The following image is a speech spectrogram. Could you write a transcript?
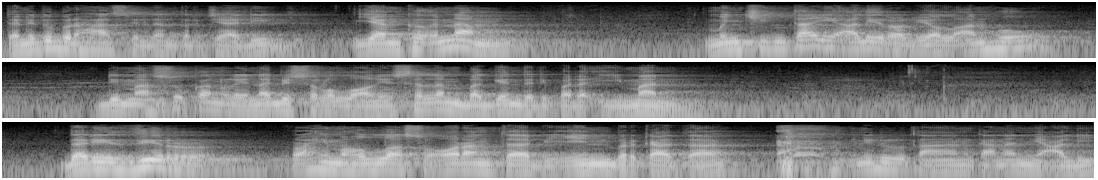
Dan itu berhasil dan terjadi. Yang keenam mencintai Ali radhiyallahu anhu dimasukkan oleh Nabi sallallahu alaihi wasallam bagian daripada iman. Dari Zir rahimahullah seorang tabi'in berkata, ini dulu tangan kanannya Ali.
